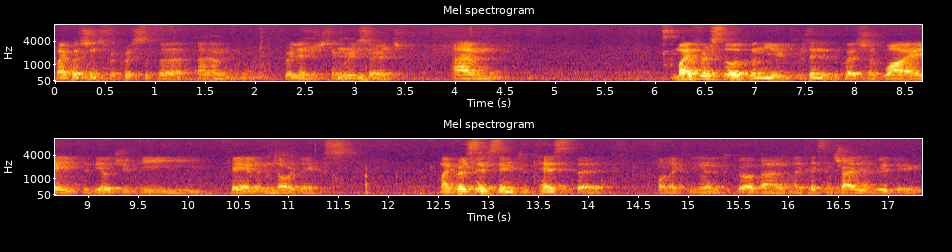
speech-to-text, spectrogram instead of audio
My question is for Christopher. Um, really interesting research. Um, my first thought when you presented the question of why did the OGP fail in the Nordics, my first instinct to test that, or like, you know, to go about my testing strategy would be,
